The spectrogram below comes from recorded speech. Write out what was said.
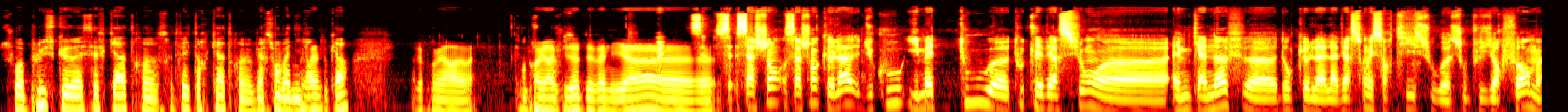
soit plus que SF4, euh, Street Fighter 4 euh, version vanilla Ouais. en tout cas. Le premier, euh, ouais. Le premier épisode de Vanilla. Ouais, euh, sachant, sachant que là, du coup, ils mettent tout, euh, toutes les versions euh, MK9. euh, donc la, la version est sortie sous, sous plusieurs formes.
